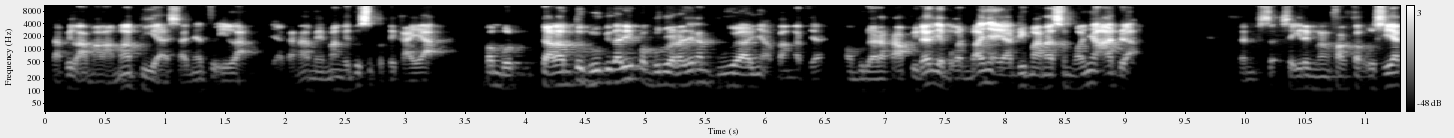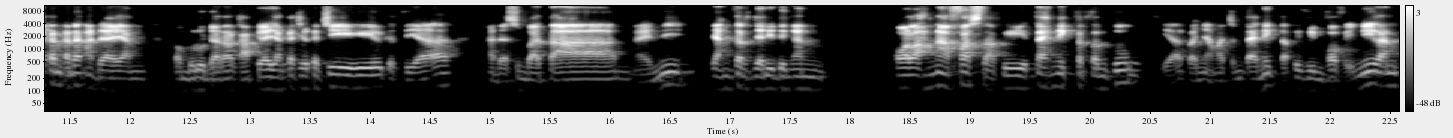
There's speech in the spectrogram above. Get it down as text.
Tapi lama-lama biasanya itu hilang ya karena memang itu seperti kayak pembuluh, dalam tubuh kita ini pembuluh darahnya kan banyak banget ya. Pembuluh darah kapiler ya bukan banyak ya, di mana semuanya ada. Dan seiring dengan faktor usia kan kadang ada yang pembuluh darah kapiler yang kecil-kecil gitu ya, ada sumbatan. Nah, ini yang terjadi dengan olah nafas tapi teknik tertentu ya banyak macam teknik tapi Wim Hof ini kan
